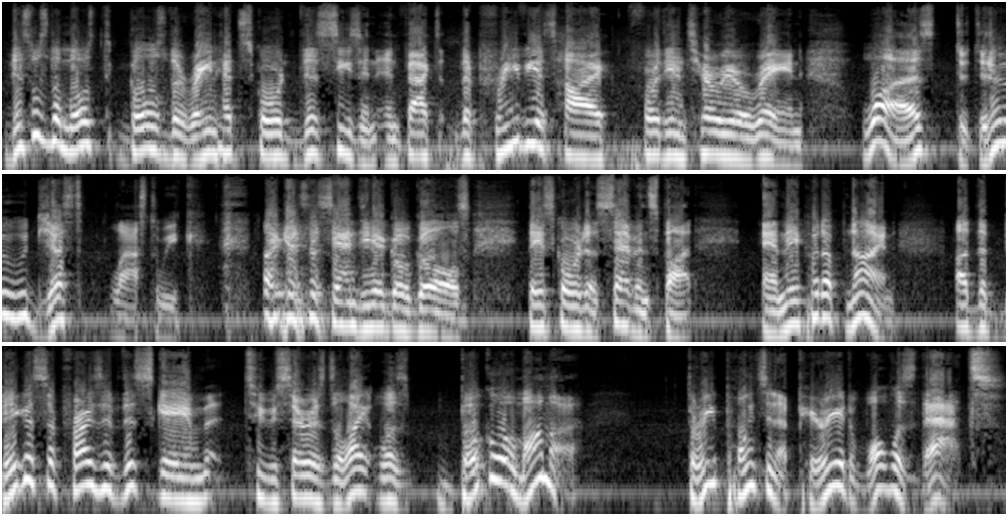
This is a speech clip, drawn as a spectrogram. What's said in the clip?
This was the most goals the Reign had scored this season. In fact, the previous high for the Ontario Reign was just last week against the San Diego Gulls. They scored a 7 spot and they put up nine. Uh, the biggest surprise of this game, to Sarah's delight, was Boko Imama. Three points in a period. What was that?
